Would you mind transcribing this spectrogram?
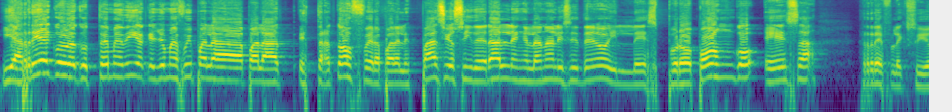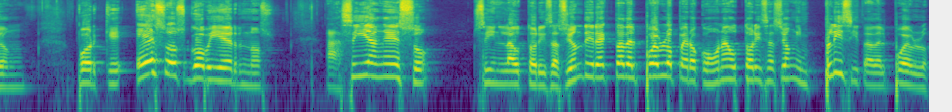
Y a riesgo de que usted me diga que yo me fui para la, para la estratosfera, para el espacio sideral en el análisis de hoy, les propongo esa reflexión. Porque esos gobiernos hacían eso sin la autorización directa del pueblo, pero con una autorización implícita del pueblo,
